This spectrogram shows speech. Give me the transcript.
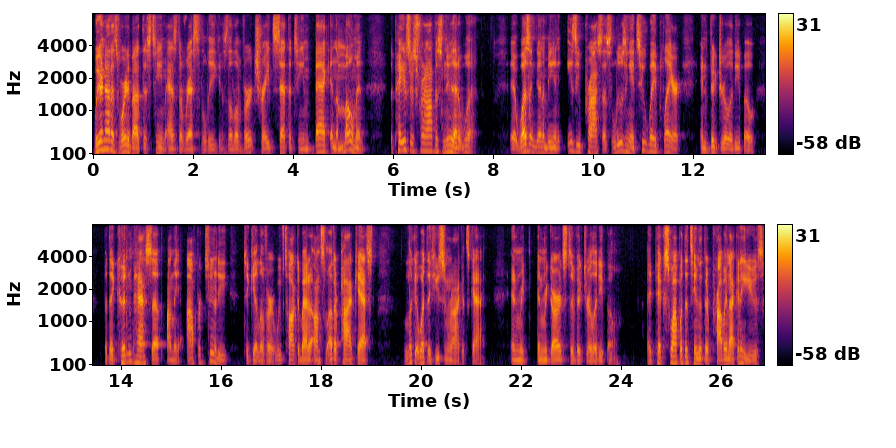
we are not as worried about this team as the rest of the league is. The LeVert trade set the team back in the moment. The Pacers front office knew that it would. It wasn't going to be an easy process losing a two way player in Victor Oladipo, but they couldn't pass up on the opportunity to get LeVert. We've talked about it on some other podcasts. Look at what the Houston Rockets got in, re- in regards to Victor Oladipo. A pick swap with a team that they're probably not going to use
